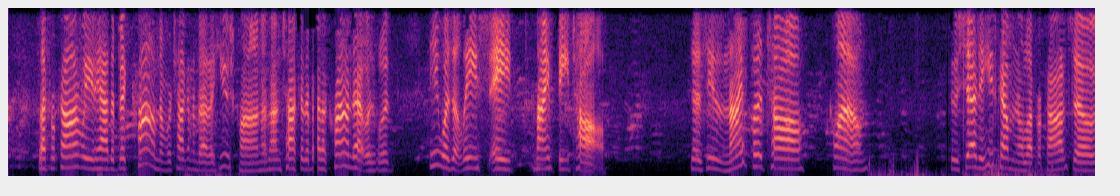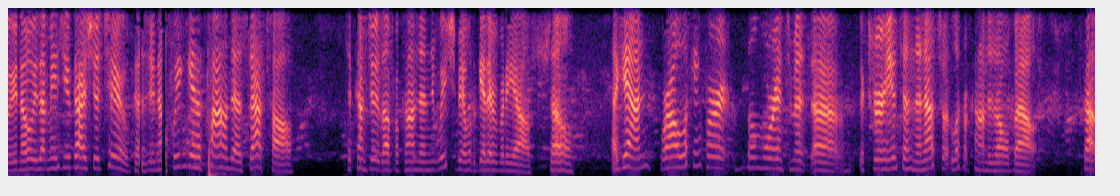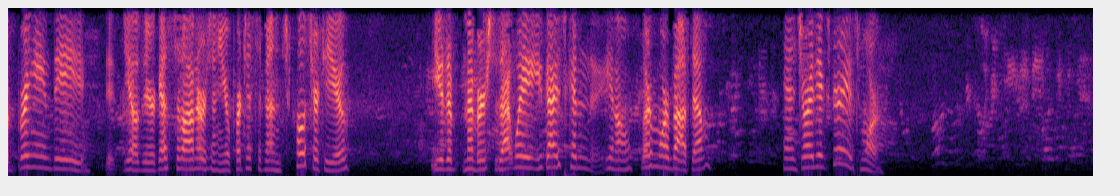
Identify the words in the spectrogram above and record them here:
LepreCon. We had a big clown, and we're talking about a huge clown, and I'm talking about a clown that was, would, he was at least eight, nine feet tall. Says he's a nine-foot tall clown who said that he's coming to LepreCon, so, you know, that means you guys should too, because, you know, if we can get a clown that's that tall to come to LepreCon, then we should be able to get everybody else. So again, we're all looking for a little more intimate uh, experience, and, that's what LepreCon is all about. It's about bringing the, you know, your guests of honors and your participants closer to you, you the members, so that way you guys can, you know, learn more about them and enjoy the experience more.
